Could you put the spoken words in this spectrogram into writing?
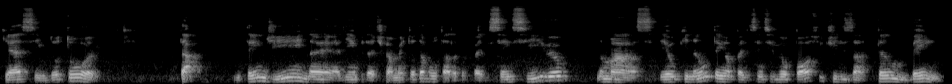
Que é assim, doutor, tá, entendi, né? A linha praticamente é toda voltada para pele sensível, mas eu que não tenho a pele sensível posso utilizar também?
